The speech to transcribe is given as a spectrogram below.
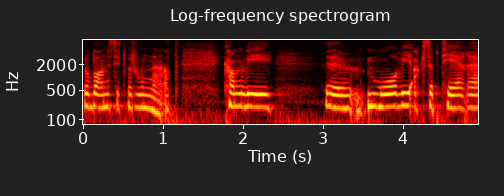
urbane situasjonene. At kan vi eh, Må vi akseptere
